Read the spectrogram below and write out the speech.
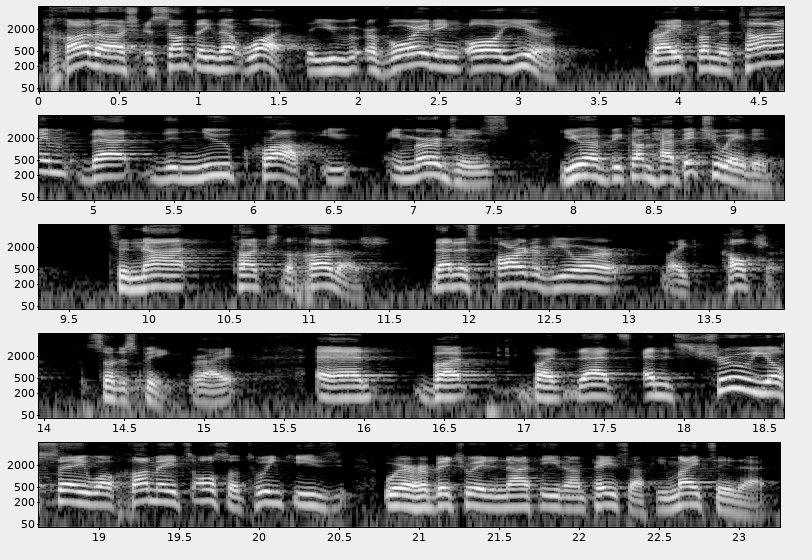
Chadash is something that what? That you're avoiding all year. Right? From the time that the new crop, you, emerges, you have become habituated to not touch the chadash. That is part of your like culture, so to speak, right? And but but that's and it's true. You'll say, well, chametz also Twinkies we're habituated not to eat on Pesach. You might say that,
